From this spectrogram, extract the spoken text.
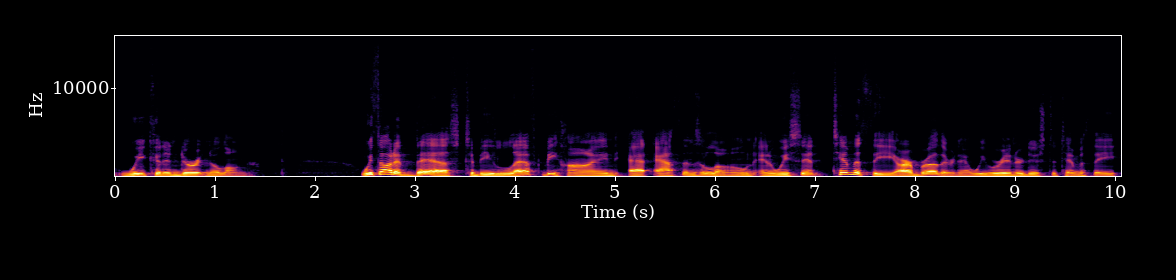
we could endure it no longer, we thought it best to be left behind at Athens alone, and we sent Timothy, our brother. Now, we were introduced to Timothy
